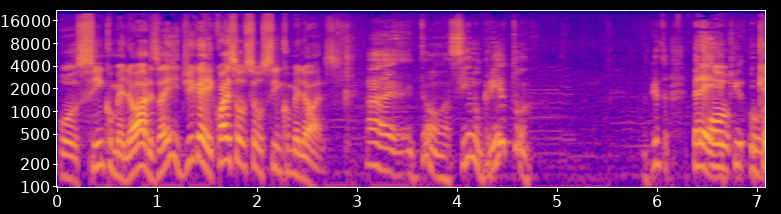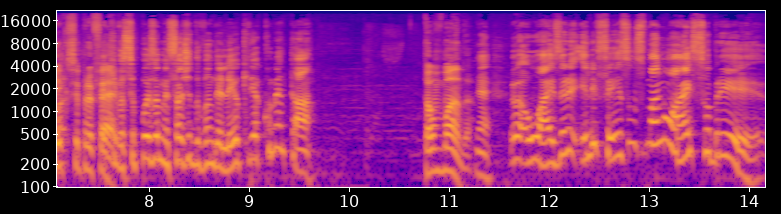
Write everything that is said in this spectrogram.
os cinco melhores aí? Diga aí, quais são os seus cinco melhores? Ah, então, assim, no grito? No grito? Peraí, Ou, é que, o que, que você prefere? É que você pôs a mensagem do Vanderlei, eu queria comentar. Então manda. É, o Eisner, ele fez uns manuais sobre...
